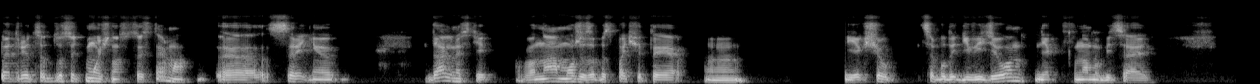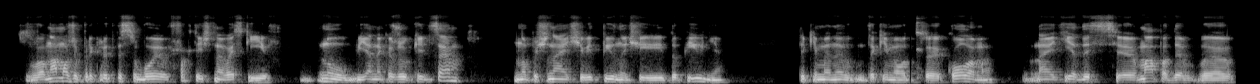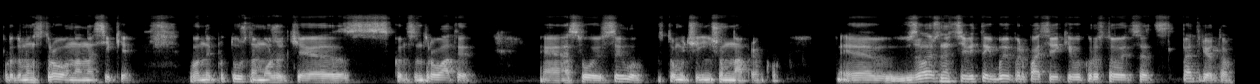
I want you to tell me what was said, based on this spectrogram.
Петріот це досить мощна система е, середньої дальності. Вона може забезпечити, е, якщо це буде дивізіон, як нам обіцяють, вона може прикрити собою фактично весь Київ. Ну, я не кажу кільцем, але починаючи від півночі до півдня, такими, такими от е, колами. Навіть є десь е, мапа, де е, продемонстровано, наскільки вони потужно можуть сконцентрувати свою силу в тому чи іншому напрямку. Е, В залежності від тих боєприпасів, які використовуються з Петріотом,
